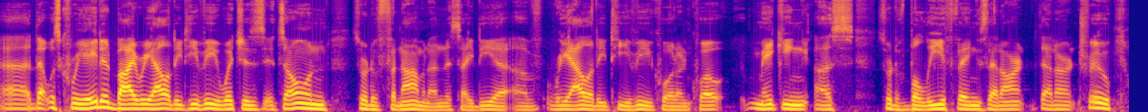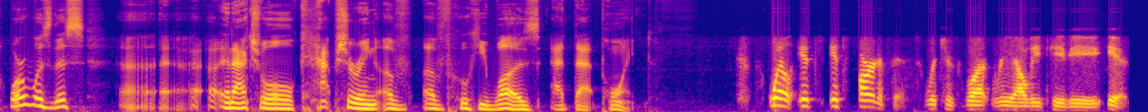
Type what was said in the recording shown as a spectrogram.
Uh, that was created by reality TV, which is its own sort of phenomenon. This idea of reality TV, quote unquote, making us sort of believe things that aren't that aren't true, or was this uh, an actual capturing of of who he was at that point? Well, it's it's artifice, which is what reality TV is.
